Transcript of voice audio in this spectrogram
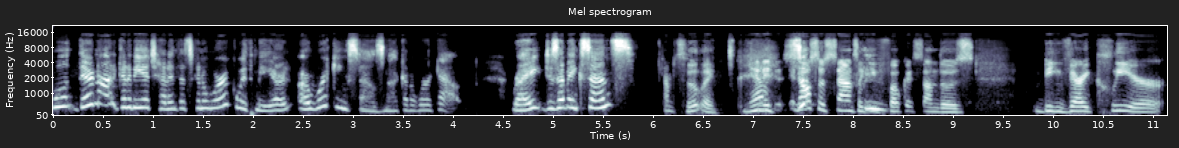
well they're not going to be a tenant that's going to work with me. Our, our working style is not going to work out right? Does that make sense? Absolutely. Yeah. It, it so, also sounds like you focus on those being very clear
